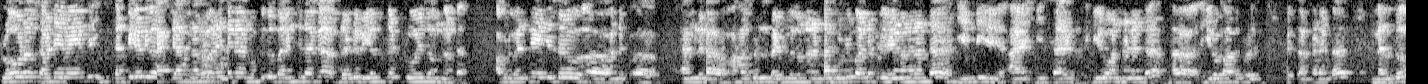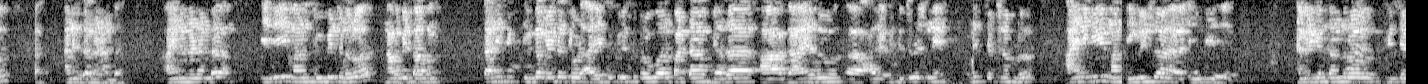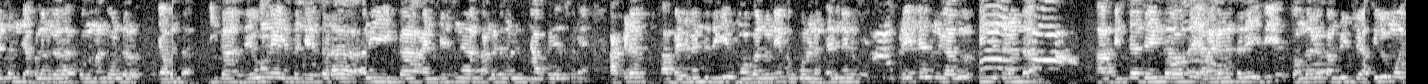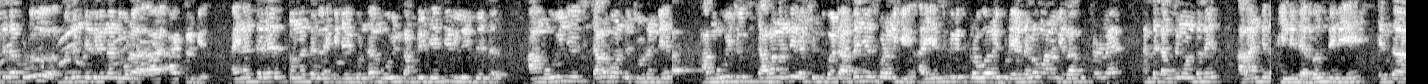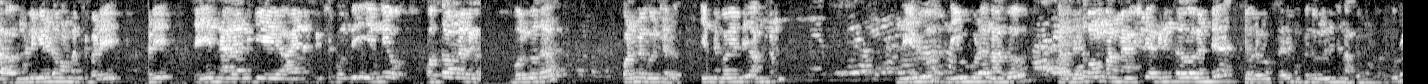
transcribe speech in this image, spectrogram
ఫ్లో అవడం స్టార్ట్ ఏమైంది? గట్టి గట్టిగా యాక్ట్ చేస్తున్నారు అనేసి ఆయన నొప్పితో భరించలేక బ్లడ్ రియల్ బ్లడ్ ఫ్లో అయితే ఉందంట. అప్పుడు వెంటనే ఏం చేశారు అంటే అండ్ హాస్పిటల్ బయట మీద ఉన్నారంట. ఆ గుడ్లు పడినప్పుడు ఏమన్నారంట? ఏంటి డైరెక్ట్ హీరో అంటున్నాడంట హీరో పాత్ర వ్యక్తి అంటున్నాడంట మెల్తో అనేసి అన్నాడంట. ఆయన అన్నాడంట ఇది మనం చూపించడంలో నలభై శాతం. కానీ సిక్స్ ఇంకా మిగతా శివుడు ఆ యేసుక్రీస్తు ప్రభు వారు పడ్డ వ్యధ ఆ గాయాలు ఆ యొక్క సిచ్యువేషన్ని చెప్పినప్పుడు ఆయనకి మన ఇంగ్లీష్లో ఏంటి అమెరికన్స్ అందరూ క్రిస్టియన్స్ అని చెప్పలేము కదా కొంతమంది ఉంటారు. ఎవరంత ఇంకా దేవుణ్ణి ఇంత చేశాడా అని ఇంకా ఆయన చేసిన సంఘటనలను జ్ఞాపకం చేసుకుని అక్కడే ఆ బెడ్ నుంచి దిగి మోకాళ్ళుని ఒప్పుకున్నాడు అది నేను ఫ్రేమ్ చేసింది కాదు. ఏం చేశాడంట? ఆ డిశ్చార్జ్ అయిన తర్వాత ఎలాగైనా సరే ఇది తొందరగా కంప్లీట్ చేయాలి. సిలువు మోసేటప్పుడు భుజం చెదిరిందండి కూడా యాక్టర్కి అయినా సరే ఉన్నా సరే లెక్క చేయకుండా మూవీని కంప్లీట్ చేసి రిలీజ్ చేశారు. ఆ మూవీని చూసి చాలా బాగుంటుంది చూడండి. ఆ మూవీ చూసి చాలా మంది రక్షింపబడి అర్థం చేసుకోవడానికి ఆ యేసుక్రీస్తు ప్రభు ఇప్పుడు ఎండలో మనం ఇలా కూర్చోడమే ఎంత కష్టంగా ఉంటది. అలాంటి ఇన్ని దెబ్బలు తిని ఇంత ముళ్ళు గిరడం అమర్చబడి చెయ్యి నేరానికి ఆయన శిక్ష పొంది ఇన్ని వస్తా ఉన్నారు కదా. బోల్గోదా కొండ మీద కూర్చాడు ఎంచిపోయేది అంశం? నేడు నీవు కూడా నాతో మనం యాక్చువల్లీ ఎక్కడి నుంచి చదవాలంటే ఎవరైనా ఒకసారి ముప్పై తొమ్మిది నుంచి నలభై మూడు వరకు.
